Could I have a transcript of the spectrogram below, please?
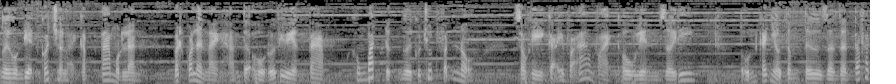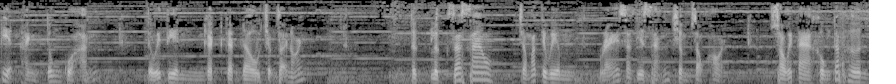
người hồn điện có trở lại gặp ta một lần. Bất quá lần này hắn tựa hồ đối với việc ta không bắt được người có chút phẫn nộ. Sau khi cãi vã vài câu liền rời đi, tốn cái nhiều tâm tư dần dần ta phát hiện hành tung của hắn. Tiểu Ý Tiên gật gật đầu chậm rãi nói. Thực lực ra sao? Trong mắt tiêu viêm lóe ra tia sáng trầm giọng hỏi. So với ta không thấp hơn,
